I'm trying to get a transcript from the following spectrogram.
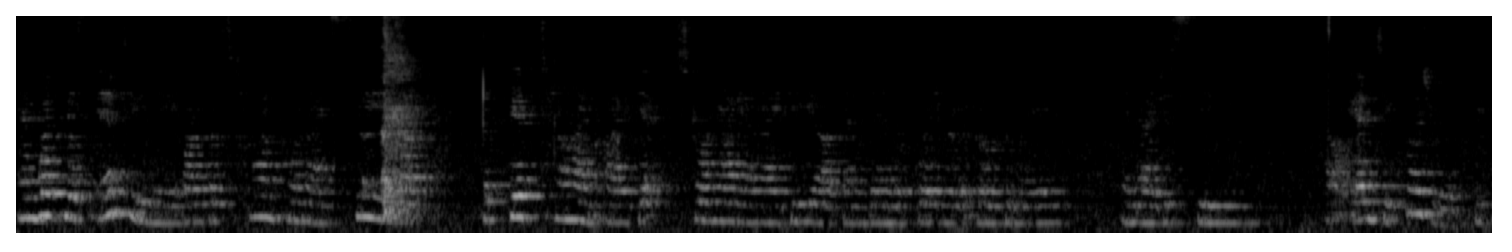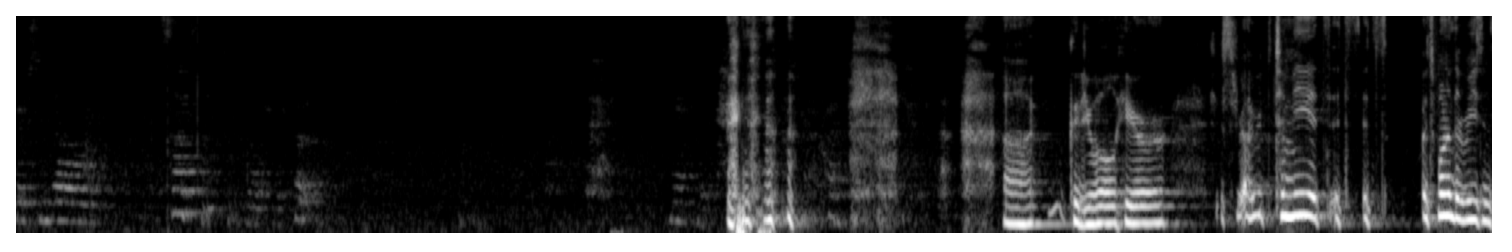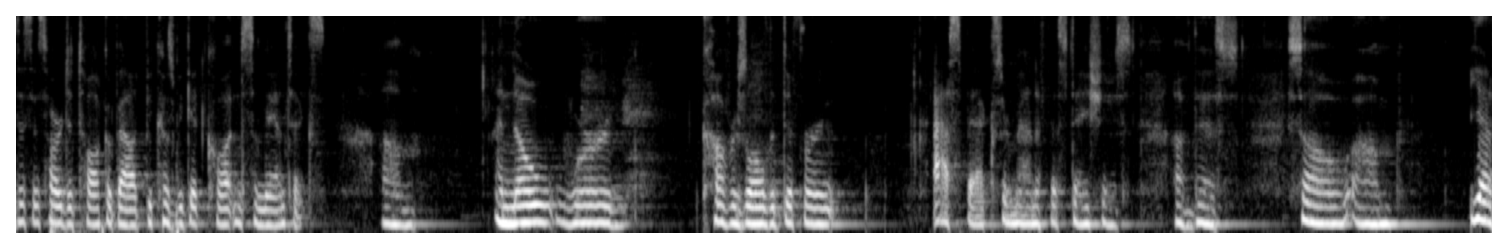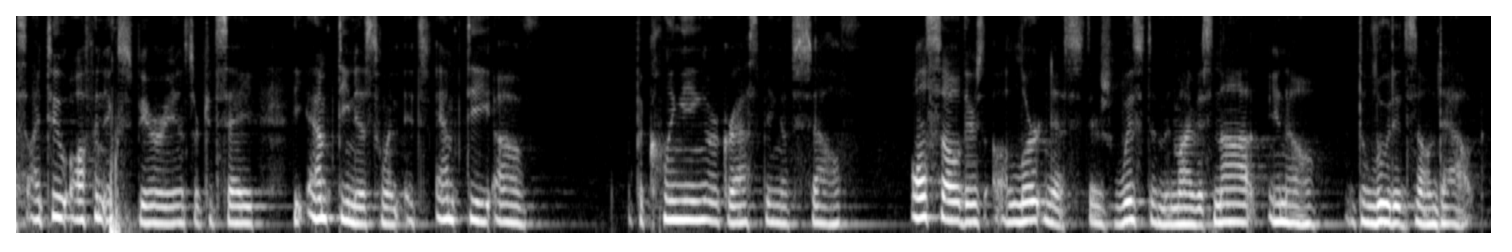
And what feels empty to me are those times when I see like the fifth time I get strung out in an idea and then the pleasure of it goes away and I just see how empty pleasure is. Like there's no substance to pleasure. So Nancy. Could you all hear? To me, it's, it's, it's, it's one of the reasons this is hard to talk about because we get caught in semantics. Um, and no word covers all the different aspects or manifestations of this. So, um, yes, I too often experience, or could say, the emptiness when it's empty of the clinging or grasping of self also there's alertness, there's wisdom in mind. It's not, you know, deluded, zoned out.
